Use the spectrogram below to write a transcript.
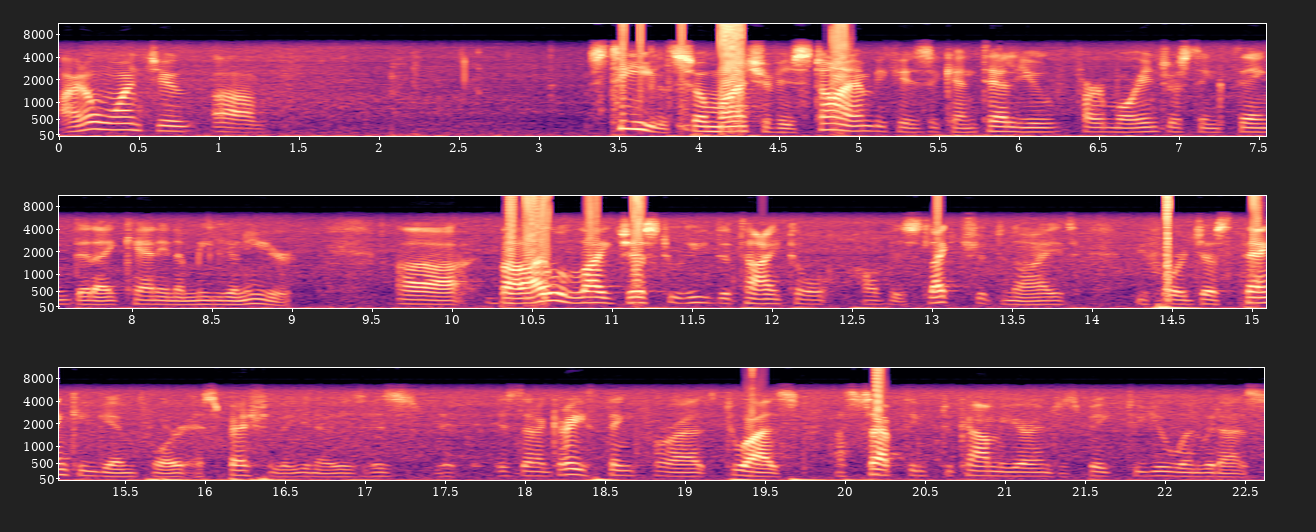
I don't want to um, steal so much of his time because he can tell you far more interesting things that I can in a million years. Uh, but I would like just to read the title of this lecture tonight before just thanking him for especially you know is is done a great thing for us to us accepting to come here and to speak to you and with us.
